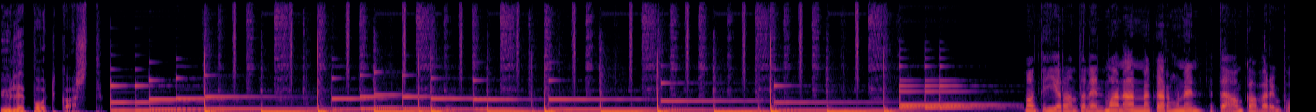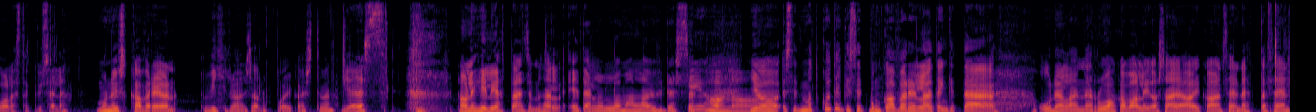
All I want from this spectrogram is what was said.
Yle Podcast. Mä oon Tiia Rantanen Mä oon Anna Karhunen. ja tää on kaverin puolesta kyselen. Mun yksi kaveri on vihdoin saanut poikaystävän. Yes. Ne oli hiljattain semmoisella etelän lomalla yhdessä. Ihanaa. Joo, sit, mutta kuitenkin sit mun kaverilla jotenkin tämä uudenlainen ruokavalio sai aikaan sen, että sen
